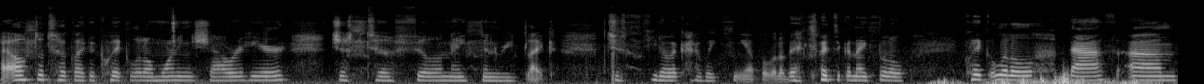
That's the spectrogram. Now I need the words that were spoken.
I also took like a quick little morning shower here just to feel nice and read, like, just, you know, it kind of wakes me up a little bit. So I took a nice little, quick little bath, um,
